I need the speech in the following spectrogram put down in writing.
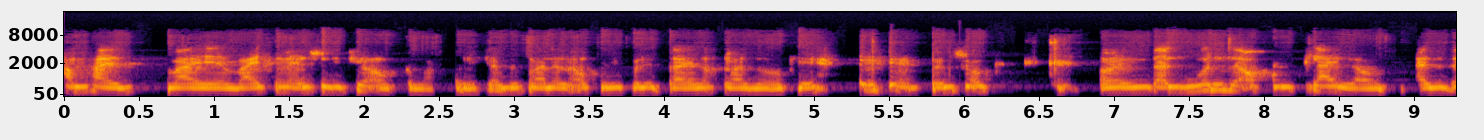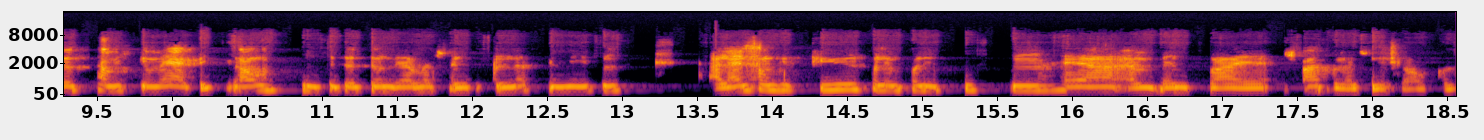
haben halt zwei weiße Menschen die Tür aufgemacht. Und ich glaube, das war dann auch für die Polizei nochmal so, okay, so ein Schock. Und dann wurden sie auch ganz kleinlaut. Also das habe ich gemerkt. Ich glaube, die Situation wäre wahrscheinlich anders gewesen. allein vom Gefühl von dem Polizisten her, ähm, wenn zwei schwarze Menschen nicht laufen.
